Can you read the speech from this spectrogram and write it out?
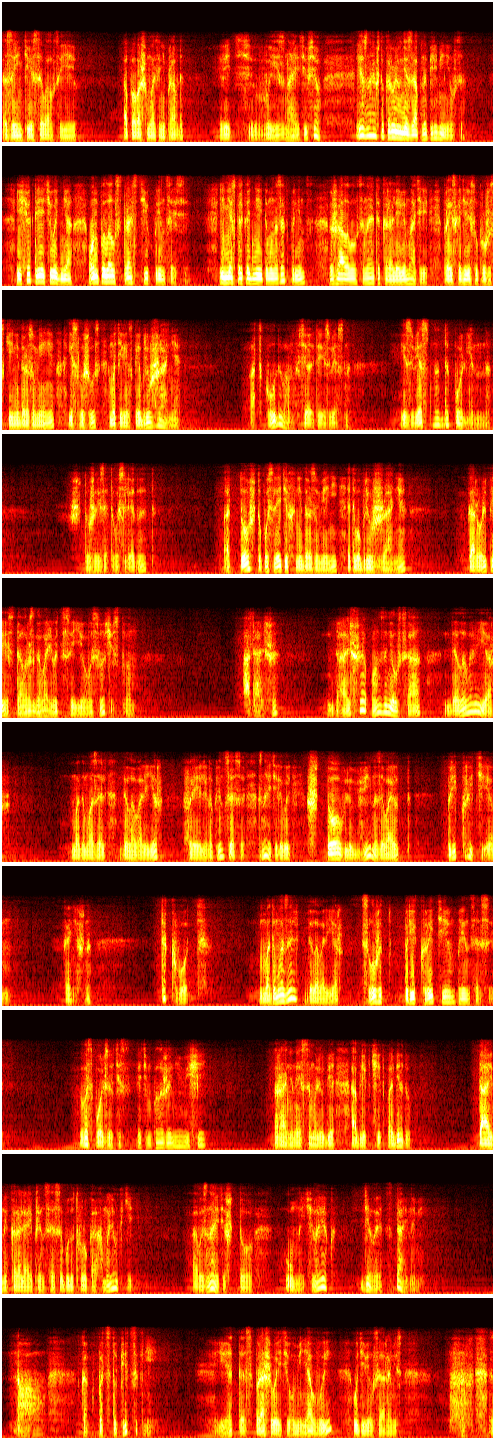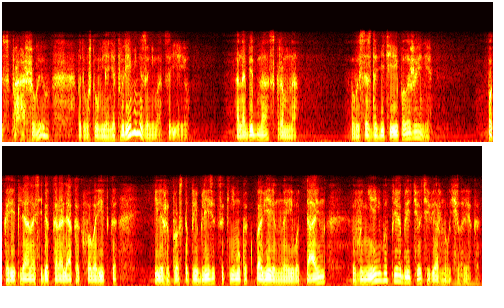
заинтересовался ею. А по-вашему, это неправда? Ведь вы знаете все. Я знаю, что король внезапно переменился. Еще третьего дня он пылал страстью к принцессе. И несколько дней тому назад принц жаловался на это королеве-матери. Происходили супружеские недоразумения, и слышалось материнское брюзжание. Откуда вам все это известно? Известно доподлинно. Что же из этого следует? А то, что после этих недоразумений, этого брюзжания, король перестал разговаривать с ее высочеством. А дальше? Дальше он занялся Делавальер. Мадемуазель Делавальер, фрейлина принцессы. Знаете ли вы, что в любви называют прикрытием? Конечно. Так вот, мадемуазель де лавальер служит прикрытием принцессы. Воспользуйтесь этим положением вещей. Раненое самолюбие облегчит победу. Тайны короля и принцессы будут в руках малютки. А вы знаете, что умный человек делает с тайнами. Но как подступиться к ней? И это спрашиваете у меня вы? Удивился Арамис. Спрашиваю, потому что у меня нет времени заниматься ею. Она бедна, скромна. Вы создадите ей положение. Покорит ли она себе короля как фаворитка, или же просто приблизится к нему как поверенная его тайн, в ней вы приобретете верного человека.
